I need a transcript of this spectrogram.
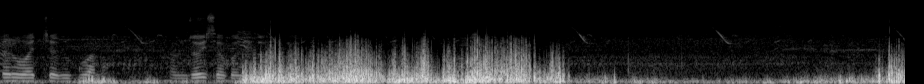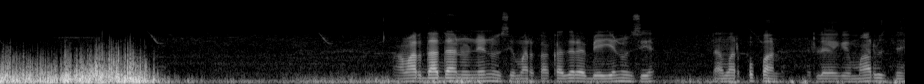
શરૂઆત છે જ ઉગવાનો. તમે જોઈ શકો છો. જો. અમારા દાદાનું ને એનું છે, મારા કાકા જરા બે એનું છે, ને અમારા પપ્પાનું. એટલે કે મારું જ ને.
